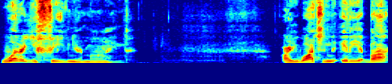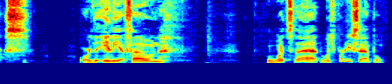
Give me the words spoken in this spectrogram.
What are you feeding your mind? Are you watching the idiot box or the idiot phone? Well, what's that? Well, it's pretty simple.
